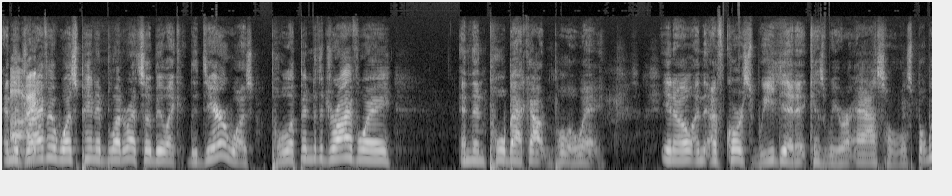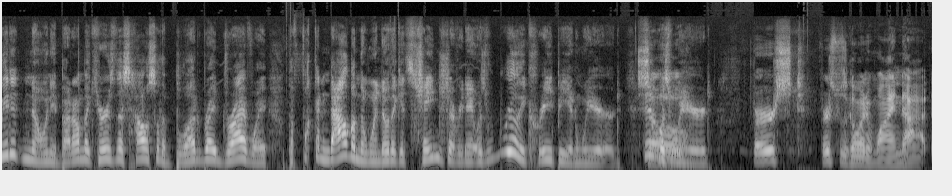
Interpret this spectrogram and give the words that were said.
And the Uh, I- driveway was painted blood red, so it'd be like the deer was pull up into the driveway, and then pull back out and pull away. You know, and of course we did it because we were assholes, but we didn't know any better. I'm like, here's this house with a blood red driveway, the fucking doll in the window that gets changed every day. It was really creepy and weird. it was weird. First, first was going to Wyandotte.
